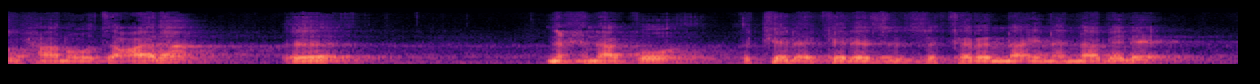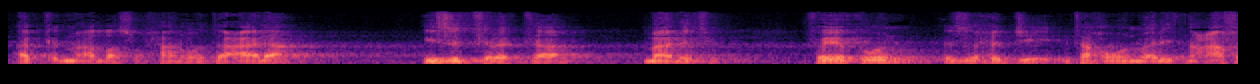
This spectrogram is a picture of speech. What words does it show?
ስብሓን ወተላ ንሕና ኮ እከለ እከለ ዝዘከረና ኢና እናበለ ኣብ ቅድሚ ኣላ ስብሓን ወተላ ይዝክረካ ማለት እዩ ፈየኩን እዚ ሕጂ እንታይ ኸውን ማለት ንዓኻ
